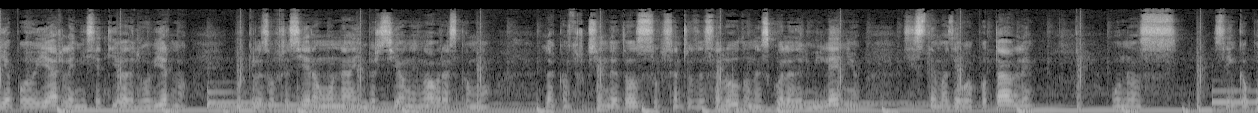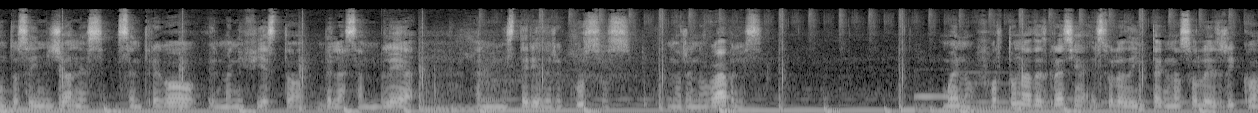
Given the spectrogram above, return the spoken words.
y apoyar la iniciativa del gobierno porque les ofrecieron una inversión en obras como la construcción de dos subcentros de salud, una escuela del milenio, sistemas de agua potable, unos 5.6 millones se entregó el manifiesto de la Asamblea al Ministerio de Recursos No Renovables. Bueno, fortuna o desgracia, el suelo de Intag no solo es rico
